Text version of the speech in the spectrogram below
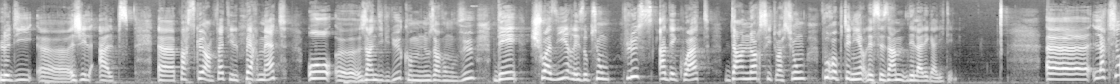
le dit euh, Gilles Alps, euh, parce qu'en en fait, ils permettent aux euh, individus, comme nous avons vu, de choisir les options plus adéquates dans leur situation pour obtenir les sésames de la légalité. L'action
